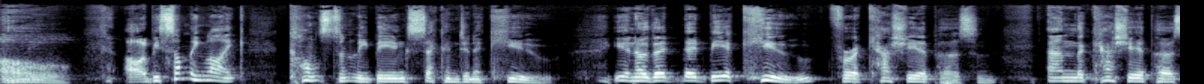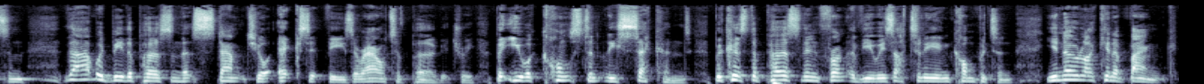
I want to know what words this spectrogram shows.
Oh, oh it'd be something like constantly being second in a queue. You know, there'd, there'd be a queue for a cashier person, and the cashier person, that would be the person that stamped your exit visa out of purgatory, but you were constantly second because the person in front of you is utterly incompetent. You know, like in a bank,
